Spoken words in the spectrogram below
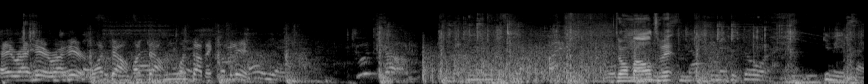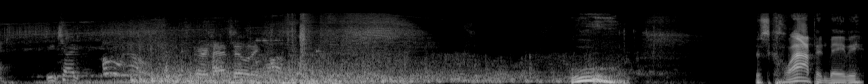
Hey, right here, right here. Watch out, watch out, watch out. They're coming in. Oh yeah. Good job. Throw my ultimate. Knocking at the door. Give me a sec. Recharge. They're in that building. Ooh. Just clapping, baby.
